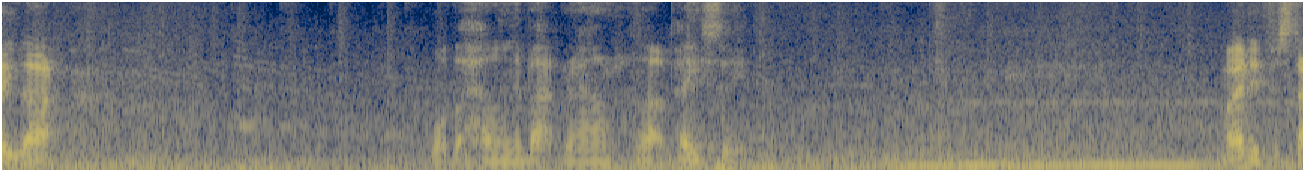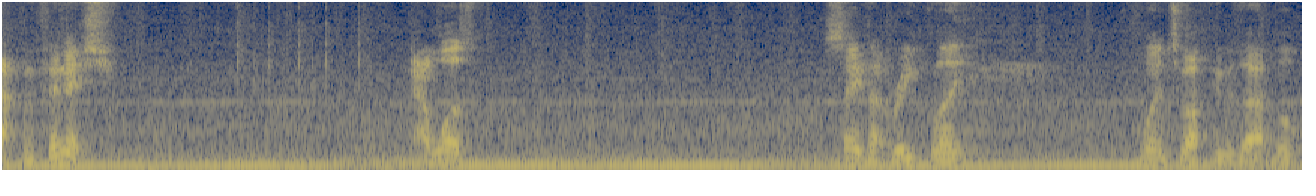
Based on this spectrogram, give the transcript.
Take that. What the hell in the background? That Pacey. Where did Verstappen finish? That was. Save that replay. Weren't too happy with that, but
